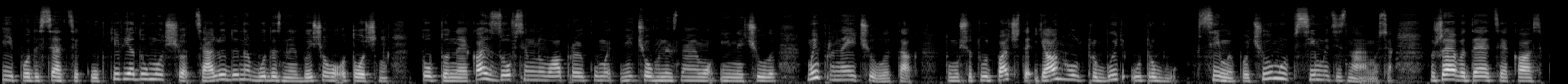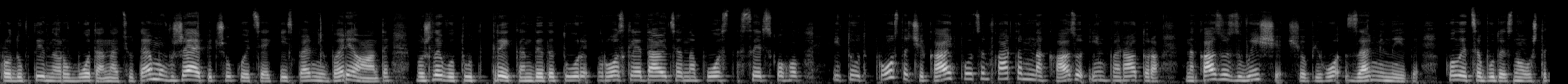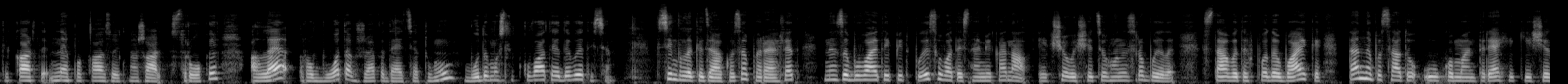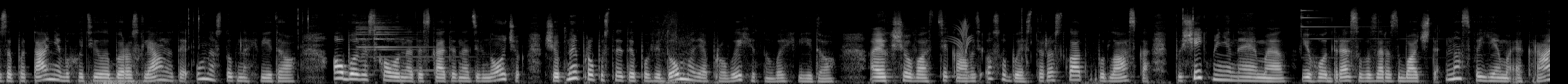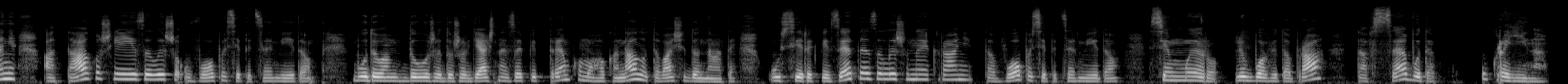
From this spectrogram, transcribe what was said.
І по десятці кубків, я думаю, що ця людина буде з найближчого оточення. Тобто не якась зовсім нова, про яку ми нічого не знаємо і не чули. Ми про неї чули, так. Тому що тут, бачите, янгол трубить у трубу. Всі ми почуємо, всі ми дізнаємося. Вже ведеться якась продуктивна робота на цю тему, вже підшукуються якісь певні варіанти. Можливо, тут три кандидатури розглядаються на пост сирського, і тут просто чекають по цим картам наказу імператора, наказу звище, щоб його замінити. Коли це буде знову ж таки, карти не показують, на жаль, строки, але робота вже ведеться. Тому будемо слідкувати і дивитися. Всім велике дякую за перегляд. Не забувайте підписуватись на мій канал, якщо ви ще цього не зробили, ставити вподобайки та написати у коментарях, які ще запитання ви хотіли би розглянути у наступних відео. Обов'язково натискайте на дзвіночок, щоб не пропустити повідомлення про вихід нових відео. А якщо вас цікавить особистий розклад, будь ласка, пишіть мені на емейл. Його адресу ви зараз бачите на своєму екрані, а також я її залишу в описі під цим відео. Буду вам дуже дуже вдячна за підтримку мого каналу та ваші донати. Усі реквізити я залишу на екрані та в описі під цим відео. Всім миру, любові, добра та все буде Україна!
